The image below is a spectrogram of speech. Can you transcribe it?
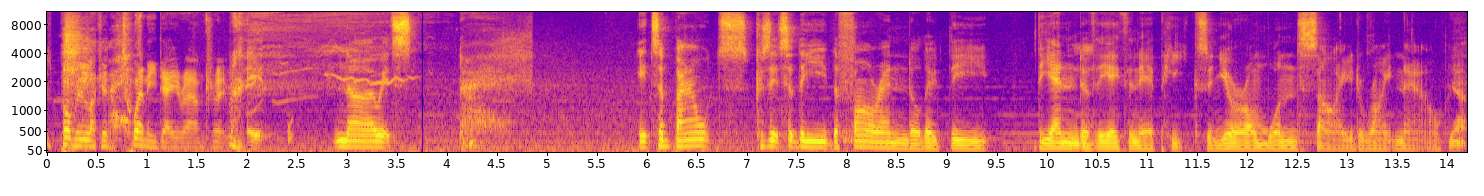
It's probably like a 20 day round trip. No, it's it's about because it's at the the far end or the the the end of the Aetherneer Peaks, and you're on one side right now. Yeah.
